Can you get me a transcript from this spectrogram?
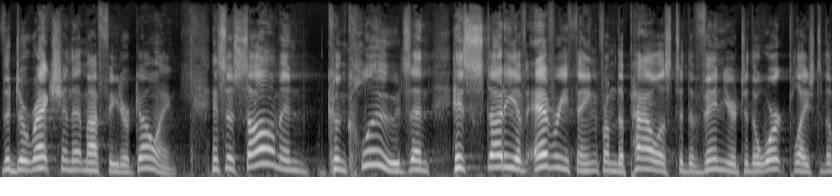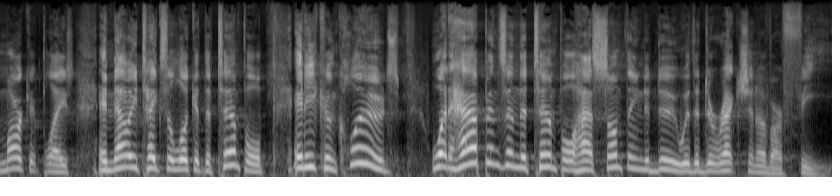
the direction that my feet are going. And so Solomon concludes, and his study of everything from the palace to the vineyard to the workplace to the marketplace, and now he takes a look at the temple, and he concludes what happens in the temple has something to do with the direction of our feet.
